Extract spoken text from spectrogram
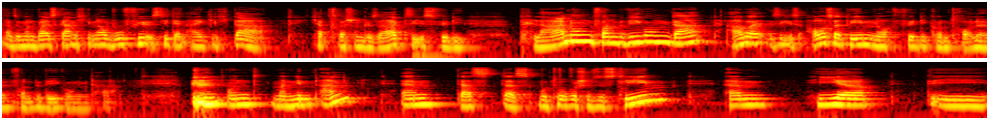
Also man weiß gar nicht genau, wofür ist die denn eigentlich da. Ich habe zwar schon gesagt, sie ist für die Planung von Bewegungen da, aber sie ist außerdem noch für die Kontrolle von Bewegungen da. Und man nimmt an, dass das motorische System ähm, hier die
